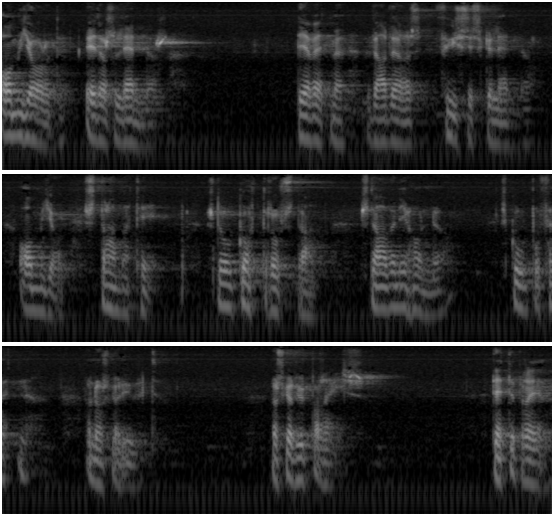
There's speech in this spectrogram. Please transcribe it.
Omgjord er deres lender. Det vet vi var deres fysiske lender omgjort, stramme til. Stå godt rusta, staven i hånda, sko på føttene. Og nå skal du ut. Nå skal du ut på reis. Dette brevet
